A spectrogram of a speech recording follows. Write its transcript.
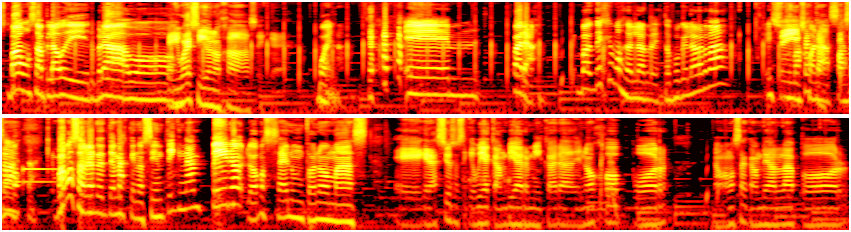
eso vamos a aplaudir, bravo. e igual sigo enojado, así que. Bueno. Em, pará. Va- dejemos de hablar de esto, porque la verdad es Sí, un bajonazo. pasamos. basta. Vamos a hablar de temas que nos indignan, pero lo vamos a hacer en un tono más eh, gracioso, así que voy a cambiar mi cara de enojo por... No, vamos a cambiarla por...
